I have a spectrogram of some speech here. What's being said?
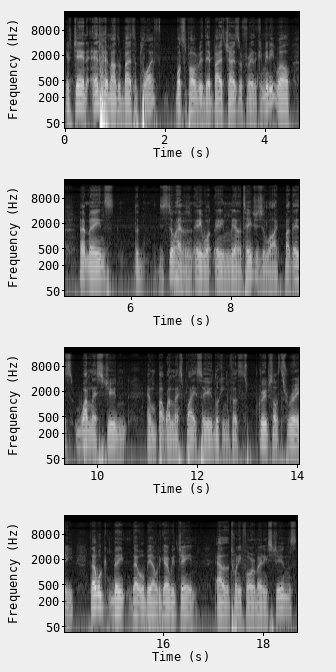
If Jan and her mother both apply, what's the probability they're both chosen for the committee? Well, that means that you still have any what any amount of teachers you like, but there's one less student and but one less place. So you're looking for groups of three that will be that will be able to go with Jan out of the 24 remaining students,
